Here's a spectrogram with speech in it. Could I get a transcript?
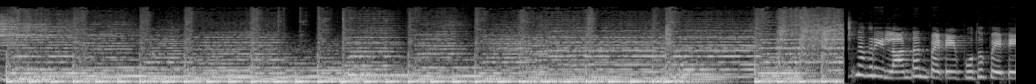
கிருஷ்ணகிரி லண்டன்பேட்டை புதுப்பேட்டை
